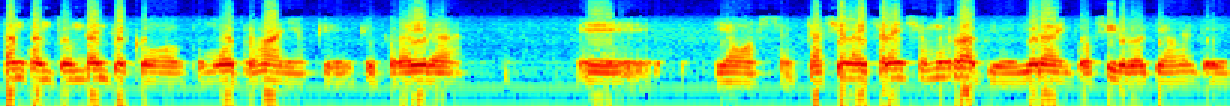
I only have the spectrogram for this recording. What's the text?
tan contundentes como, como otros años, que, que por ahí era, eh, digamos, que hacían la diferencia muy rápido y era imposible prácticamente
